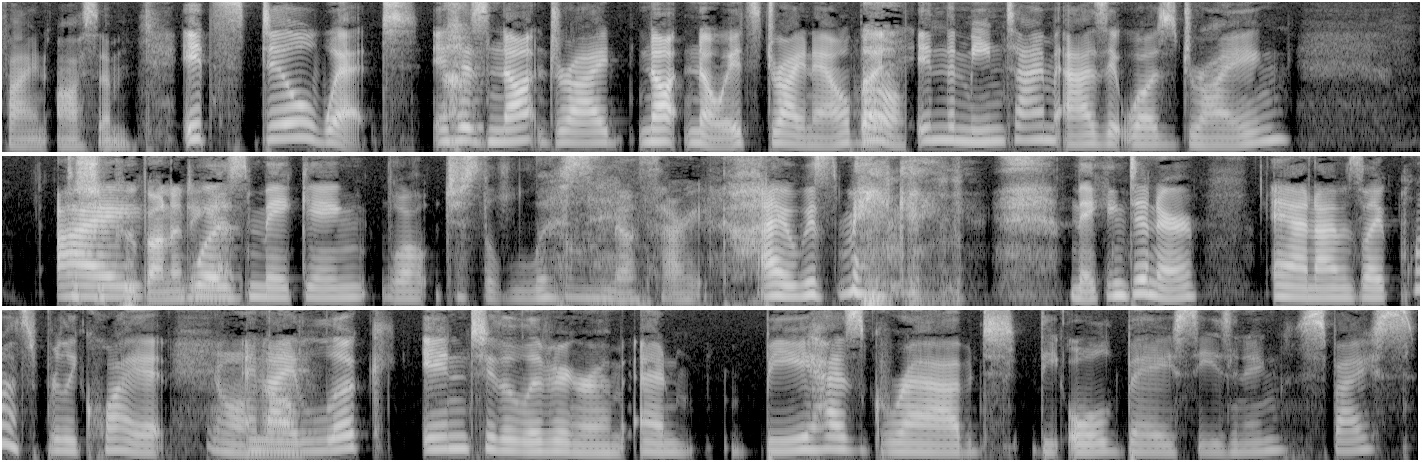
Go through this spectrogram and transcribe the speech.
fine, awesome. It's still wet. It has not dried. Not no, it's dry now. But Oh. in the meantime, as it was drying, Did I poop on it was making well, just a listen. Oh, no, sorry. God. I was making making dinner. And I was like, well, it's really quiet. Oh, and no. I look into the living room, and B has grabbed the Old Bay seasoning spice,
